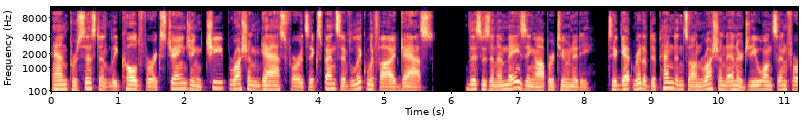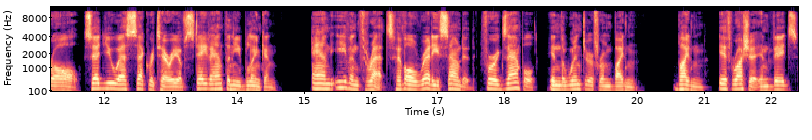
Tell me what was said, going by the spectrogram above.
and persistently called for exchanging cheap Russian gas for its expensive liquefied gas this is an amazing opportunity to get rid of dependence on Russian energy once and for all, said U.S. Secretary of State Antony Blinken. And even threats have already sounded, for example, in the winter from Biden. Biden, if Russia invades,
